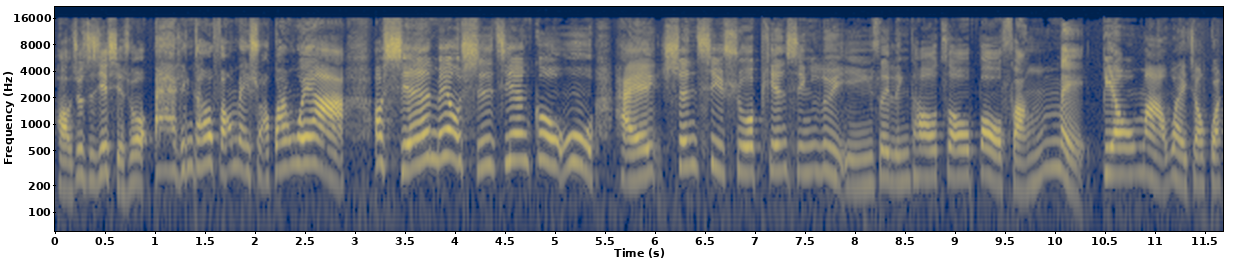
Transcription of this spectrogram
好就直接写说，哎，林涛访美耍官威啊，哦嫌没有时间购物，还生气说偏心绿营，所以林涛遭报访美，彪骂外交官。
